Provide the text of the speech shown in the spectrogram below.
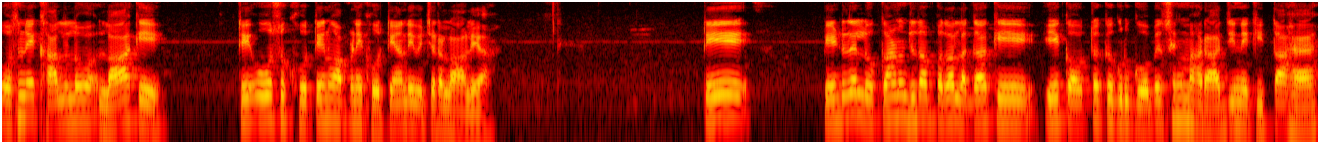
ਉਸ ਨੇ ਖੱਲ ਲਵਾ- ਲਾ ਕੇ ਤੇ ਉਸ ਖੋਤੇ ਨੂੰ ਆਪਣੇ ਖੋਤਿਆਂ ਦੇ ਵਿੱਚ ਰਲਾ ਲਿਆ। ਤੇ ਪਿੰਡ ਦੇ ਲੋਕਾਂ ਨੂੰ ਜਦੋਂ ਪਤਾ ਲੱਗਾ ਕਿ ਇਹ ਕੌਤਕ ਗੁਰੂ ਗੋਬਿੰਦ ਸਿੰਘ ਮਹਾਰਾਜ ਜੀ ਨੇ ਕੀਤਾ ਹੈ,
